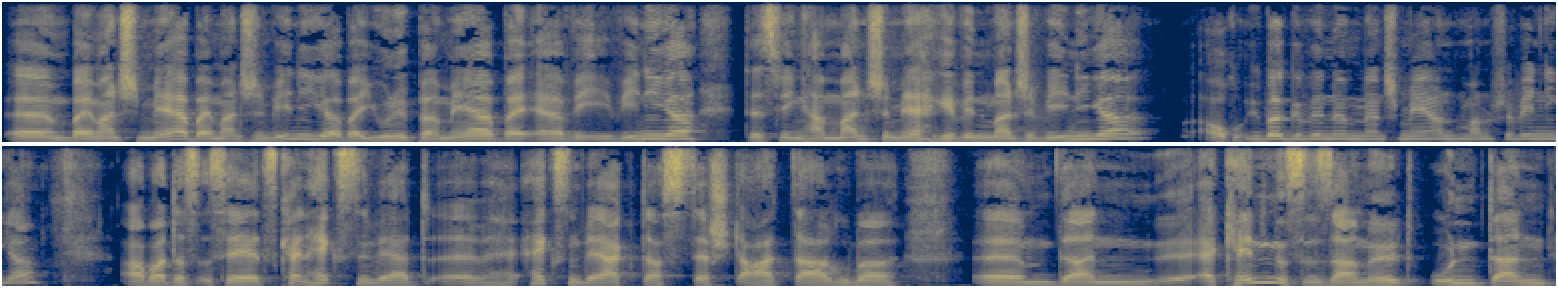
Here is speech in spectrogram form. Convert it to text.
Ähm, bei manchen mehr, bei manchen weniger, bei Uniper mehr, bei RWE weniger. Deswegen haben manche mehr Gewinn, manche weniger. Auch Übergewinne, manche mehr und manche weniger. Aber das ist ja jetzt kein Hexenwert, äh, Hexenwerk, dass der Staat darüber ähm, dann Erkenntnisse sammelt und dann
